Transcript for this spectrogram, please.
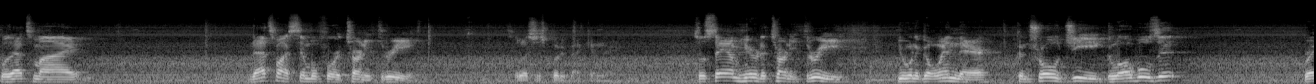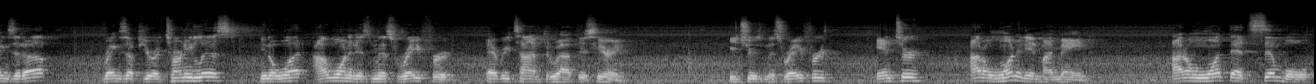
well, that's my that's my symbol for attorney three. So let's just put it back in there. So say I'm here at attorney three, you want to go in there, control G, globals it, brings it up, brings up your attorney list. You know what? I want it as Miss Rayford every time throughout this hearing. You choose Miss Rayford, enter. I don't want it in my main. I don't want that symbol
